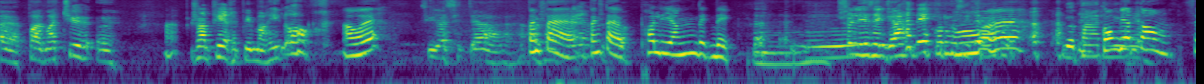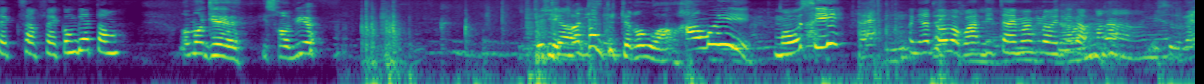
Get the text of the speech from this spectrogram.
Euh, pas Mathieu, euh, Ah. Jean-Pierre et puis Marie-Laure. เอาเว้ย Celui-là, c'était à. à ตั้งแต่ Jean-Pierre, ตั้งแต่ tu vois. พ่อเลี้ยงเด็ก Je les ai gardés. ก็ดู ๆ สิ โอ้ย เหลือตา combien de temps C'est ça fait combien de temps Oh mon Dieu, ils sont vieux. J'étais Dis-leur, contente de te revoir. เอาเว้ยโมซี่ Hein? คุณยายโทรบอกว่าดีใจมากเลยที่แบบมาหาอย่าง Mais เงี้ย c'est vrai.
